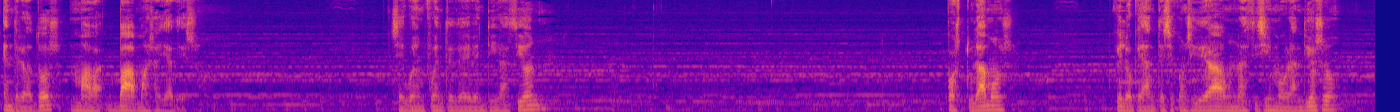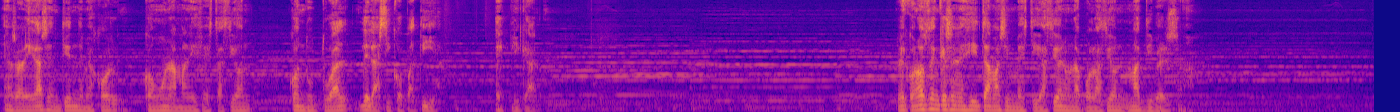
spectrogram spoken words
entre los dos va más allá de eso. Según fuentes de investigación, postulamos que lo que antes se consideraba un narcisismo grandioso, en realidad se entiende mejor como una manifestación conductual de la psicopatía, explicaron. Reconocen que se necesita más investigación en una población más diversa,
